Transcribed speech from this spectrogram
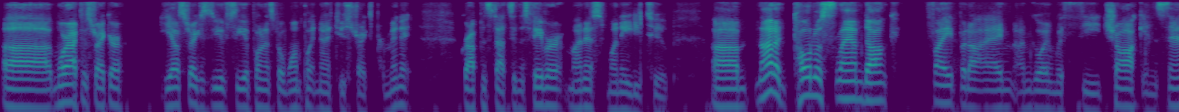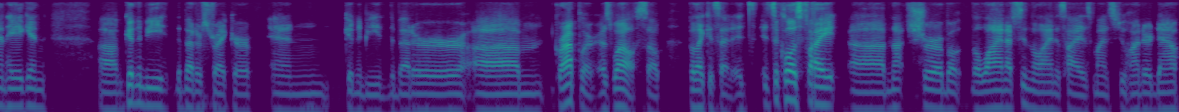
Uh, more active striker. He outstrikes his UFC opponents by 1.92 strikes per minute. Grappling stats in his favor, minus 182. Um, not a total slam dunk fight, but I'm I'm going with the chalk in Sandhagen. Uh, going to be the better striker and going to be the better um, grappler as well. So, but like I said, it's it's a close fight. Uh, I'm not sure about the line. I've seen the line as high as minus 200 now,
